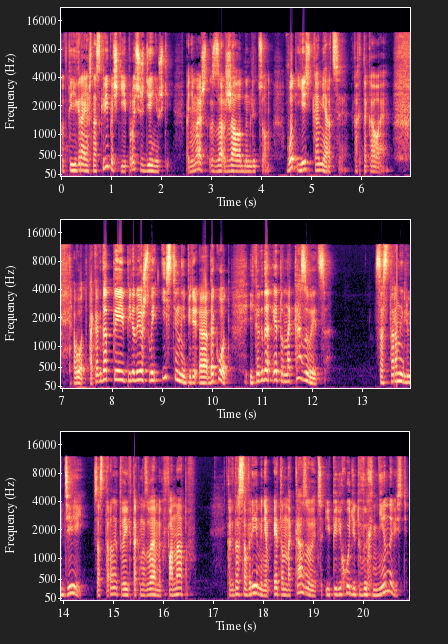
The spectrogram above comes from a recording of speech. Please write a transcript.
Как ты играешь на скрипочке и просишь денежки – понимаешь, за жалобным лицом. Вот есть коммерция, как таковая. Вот. А когда ты передаешь свои истинные, пере... так вот, и когда это наказывается со стороны людей, со стороны твоих так называемых фанатов, когда со временем это наказывается и переходит в их ненависть,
